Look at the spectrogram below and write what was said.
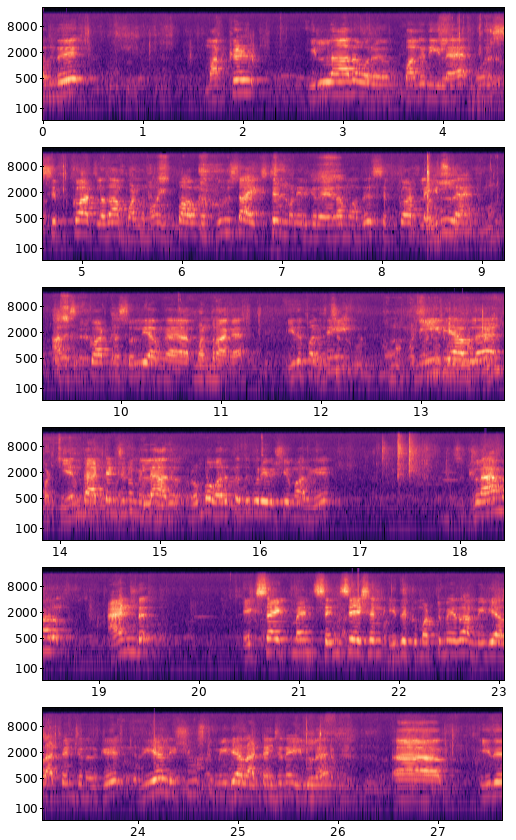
வந்து மக்கள் இல்லாத ஒரு பகுதியில் ஒரு சிப்காட்ல தான் பண்ணணும். இப்போ அவங்க புதுசாக எக்ஸ்டெண்ட் பண்ணியிருக்கிற இடம் வந்து சிப்காட்ல இல்லை. அது சிப்காட்ல சொல்லி அவங்க பண்றாங்க. இதை பற்றி மீடியாவில் எந்த அட்டென்ஷனும் இல்லை. அது ரொம்ப வருத்தத்துக்குரிய விஷயமா இருக்கு. கிளாமர் அண்ட் எக்ஸைட்மெண்ட் சென்சேஷன் இதுக்கு மட்டுமே தான் மீடியாவில் அட்டென்ஷன் இருக்கு. ரியல் இஷ்யூஸ்க்கு மீடியாவில் அட்டென்ஷனே இல்லை. இது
